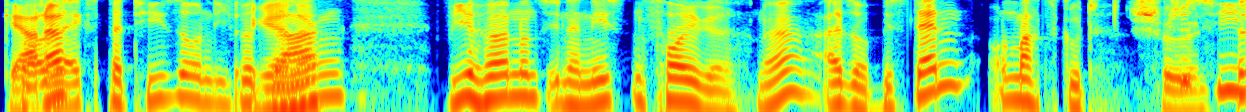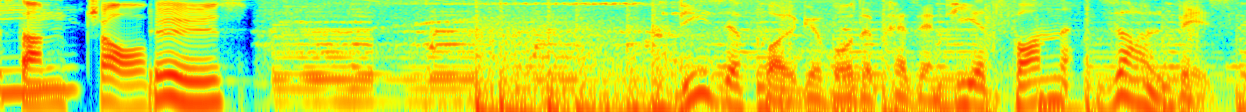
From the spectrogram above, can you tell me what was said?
Gerne. für eure Expertise und ich würde sagen, wir hören uns in der nächsten Folge. Ne? Also bis denn und macht's gut. Schön. Tschüssi. Bis dann. Ciao. Tschüss. Diese Folge wurde präsentiert von Solvis,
